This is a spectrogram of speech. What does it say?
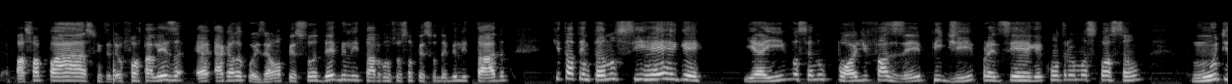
é passo a passo, entendeu? Fortaleza é, é aquela coisa, é uma pessoa debilitada, como se fosse uma pessoa debilitada, que tá tentando se reerguer. E aí você não pode fazer, pedir para ele se reerguer contra uma situação muito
